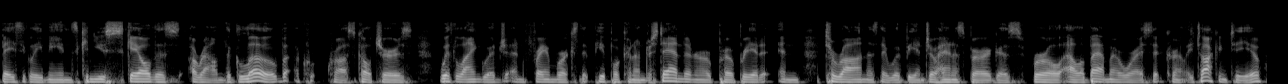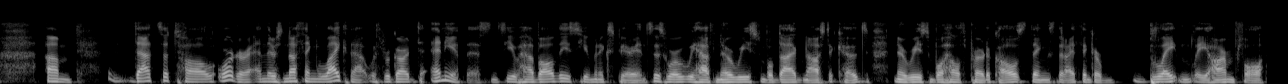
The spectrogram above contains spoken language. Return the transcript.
basically means can you scale this around the globe ac- across cultures with language and frameworks that people can understand and are appropriate in Tehran as they would be in Johannesburg, as rural Alabama, where I sit currently talking to you. Um, that's a tall order. And there's nothing like that with regard to any of this. And so you have all these human experiences where we have no reasonable diagnostic codes, no reasonable health protocols, things that I think are blatantly harmful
